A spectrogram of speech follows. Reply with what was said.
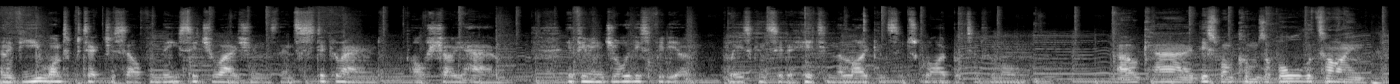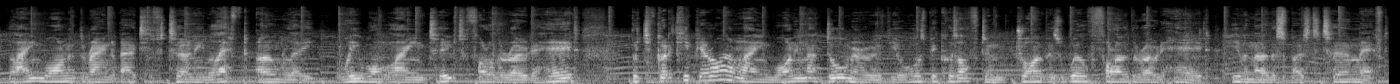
And if you want to protect yourself in these situations then stick around, I'll show you how. If you enjoy this video, please consider hitting the like and subscribe button for more. Okay, this one comes up all the time. Lane 1 at the roundabout is for turning left only. We want lane 2 to follow the road ahead. But you've got to keep your eye on lane 1 in that door mirror of yours because often drivers will follow the road ahead even though they're supposed to turn left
